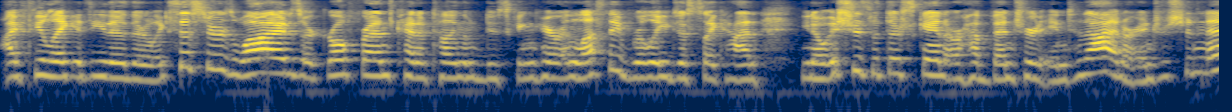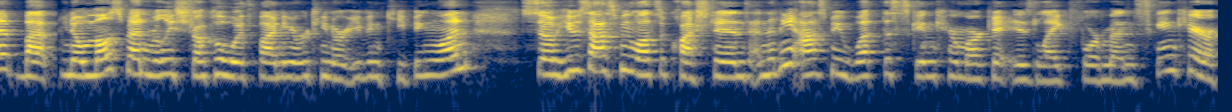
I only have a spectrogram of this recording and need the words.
I feel like it's either their like sisters, wives, or girlfriends kind of telling them to do skincare unless they've really just like had, you know, issues with their skin or have ventured into that and are interested in it. But, you know, most men really struggle with finding a routine or even keeping one. So he was asking me lots of questions and then he asked me what the skincare market is like for men's skincare.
